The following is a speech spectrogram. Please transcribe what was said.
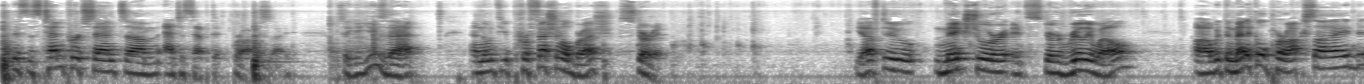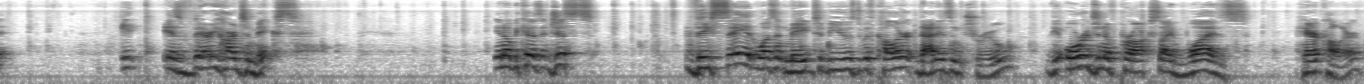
this is 10% um, antiseptic peroxide. So you use that, and then with your professional brush, stir it. You have to make sure it's stirred really well. Uh, with the medical peroxide, it is very hard to mix. You know, because it just, they say it wasn't made to be used with color. That isn't true. The origin of peroxide was hair color.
